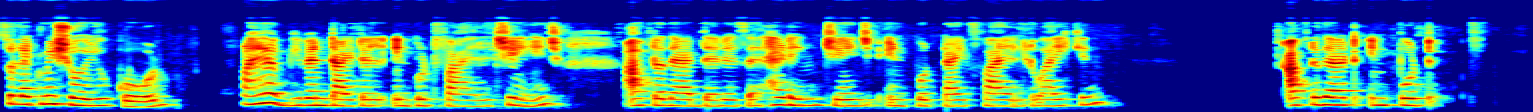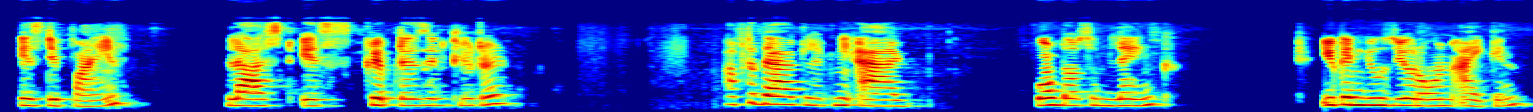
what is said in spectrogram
so let me show you code. I have given title input file change. After that there is a heading change input type file to icon. After that input is defined. Last is script is included. After that let me add font awesome link. You can use your own icon.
